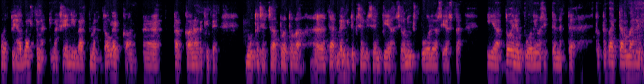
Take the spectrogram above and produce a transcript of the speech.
koettu ihan välttämättömäksi, ei niin välttämättä olekaan. Tarkkaan harkiten. Muutokset saattavat olla merkityksellisempiä, se on yksi puoli asiasta. Ja toinen puoli on sitten, että totta kai tällainen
